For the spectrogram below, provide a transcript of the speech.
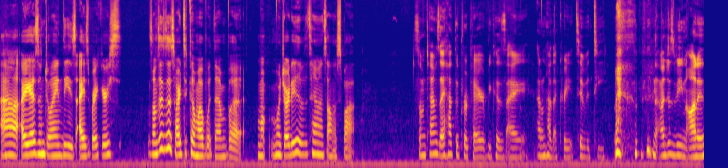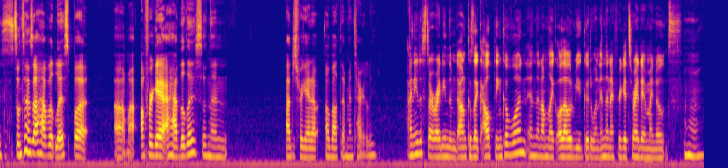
Uh, are you guys enjoying these icebreakers? Sometimes it's hard to come up with them, but ma- majority of the time it's on the spot. Sometimes I have to prepare because I I don't have that creativity. I'm just being honest. Sometimes I'll have a list, but um, I'll forget I have the list, and then I'll just forget about them entirely. I need to start writing them down because like I'll think of one and then I'm like, oh, that would be a good one, and then I forget to write it in my notes. Mm-hmm.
